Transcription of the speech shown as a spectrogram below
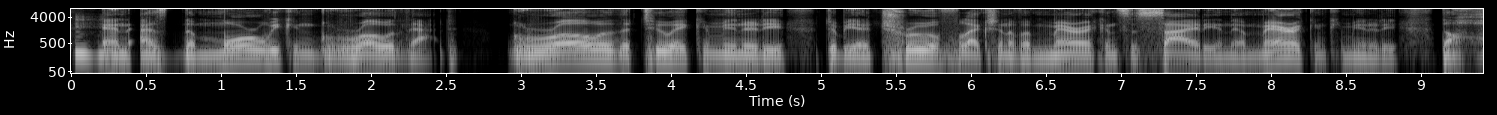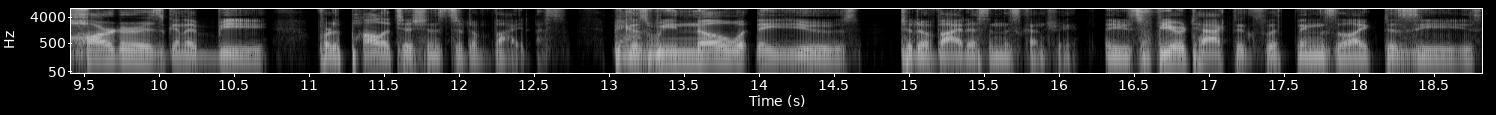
Mhm. and as the more we can grow that grow the 2a community to be a true reflection of american society and the american community the harder is going to be for the politicians to divide us. Because we know what they use to divide us in this country. They use fear tactics with things like disease.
